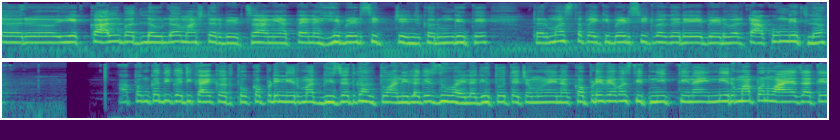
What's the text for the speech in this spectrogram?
तर एक काल बदलवलं मास्टर बेडचं. आणि आत्ता आहे ना हे बेडशीट चेंज करून घेते. तर मस्तपैकी बेडशीट वगैरे बेडवर टाकून घेतलं. आपण कधी कधी काय करतो कपडे निरमात भिजत घालतो आणि लगेच धुवायला घेतो. त्याच्यामुळे ना कपडे व्यवस्थित निघते नाही. निरमा पण वाया जाते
